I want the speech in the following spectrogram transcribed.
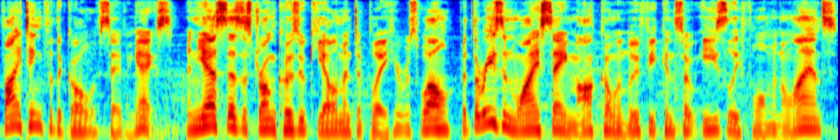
fighting for the goal of saving Ace. And yes, there's a strong Kozuki element at play here as well, but the reason why, say, Marco and Luffy can so easily form an alliance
